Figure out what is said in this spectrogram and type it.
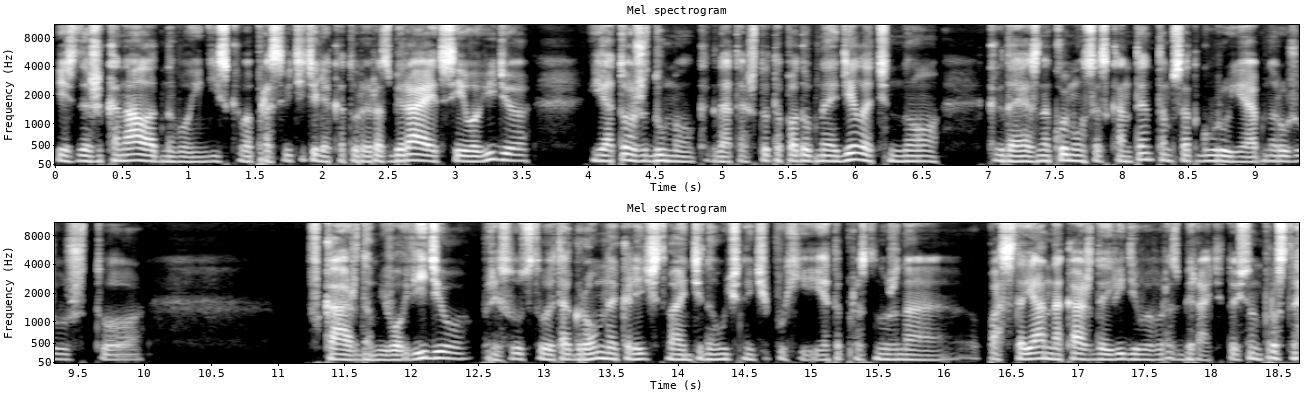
Есть даже канал одного индийского просветителя, который разбирает все его видео. Я тоже думал когда-то что-то подобное делать, но когда я знакомился с контентом Садгуру, я обнаружил, что в каждом его видео присутствует огромное количество антинаучной чепухи, и это просто нужно постоянно каждое видео его разбирать. То есть он просто,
